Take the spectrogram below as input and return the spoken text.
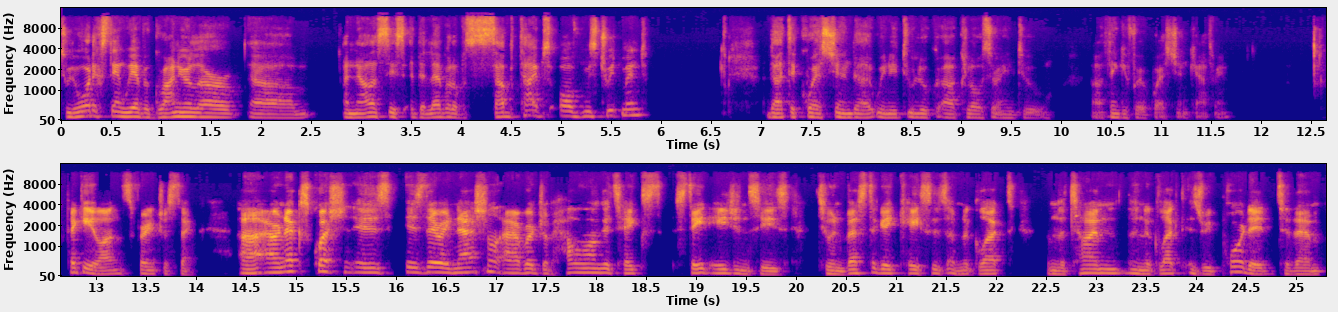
To what extent we have a granular um, analysis at the level of subtypes of mistreatment, that's a question that we need to look uh, closer into. Uh, thank you for your question, Catherine. Thank you, Eilon. It's very interesting. Uh, our next question is Is there a national average of how long it takes state agencies to investigate cases of neglect from the time the neglect is reported to them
